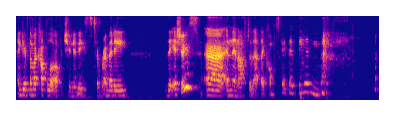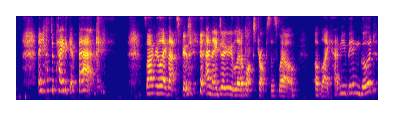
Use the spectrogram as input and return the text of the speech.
and give them a couple of opportunities to remedy the issues. Uh, and then after that, they confiscate their bin. and you have to pay to get back. So I feel like that's good. and they do letterbox drops as well of like, have you been good?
